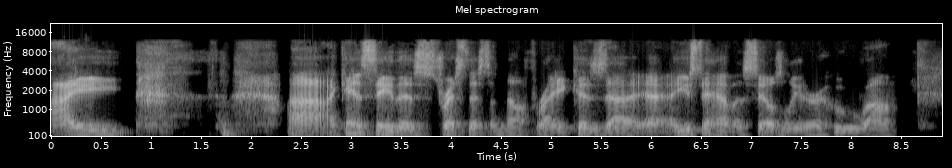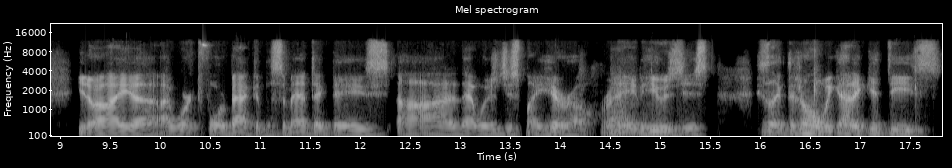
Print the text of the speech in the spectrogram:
I. Uh, I can't say this, stress this enough, right? Because uh, I used to have a sales leader who, um, you know, I uh, I worked for back in the Symantec days. Uh, that was just my hero, right? He was just he's like, no, we got to get these,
